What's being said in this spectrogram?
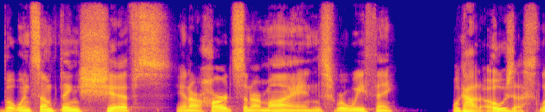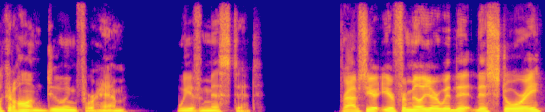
But when something shifts in our hearts and our minds where we think, well, God owes us. Look at all I'm doing for him. We have missed it. Perhaps you're, you're familiar with this story.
